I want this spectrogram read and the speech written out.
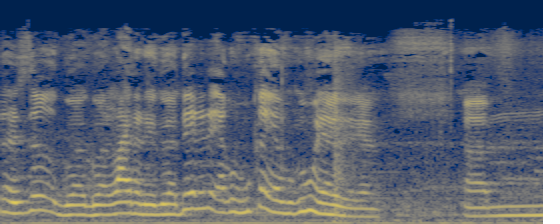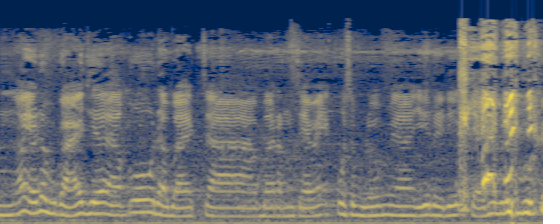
Terus itu gue gue line adik gue, deh deh aku buka ya bukumu ya gitu kan. Em, oh ya udah buka aja. Aku udah baca bareng cewekku sebelumnya. Jadi dari dia ceweknya beli buku,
